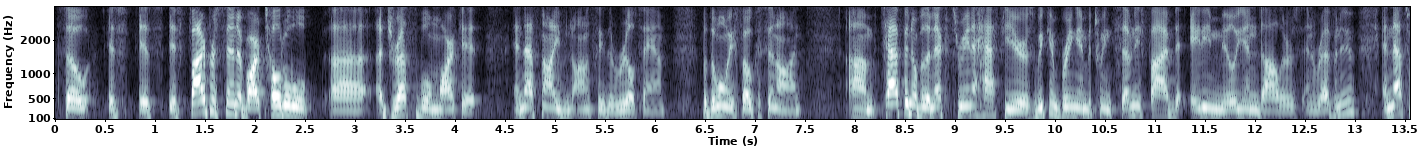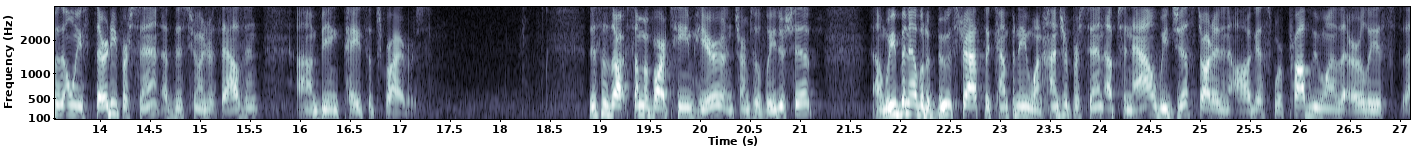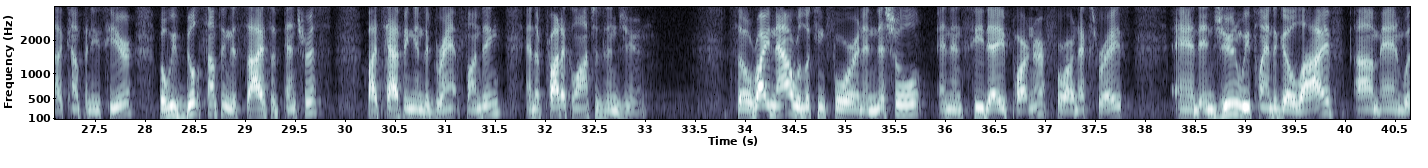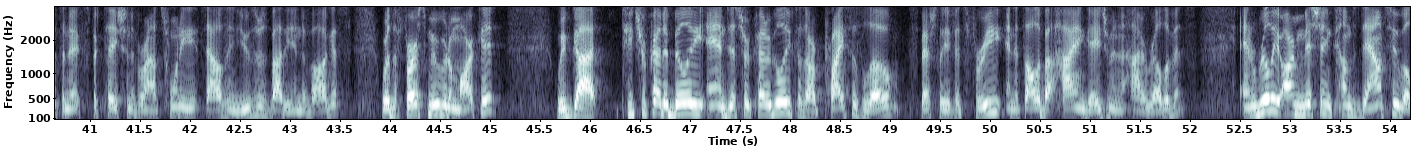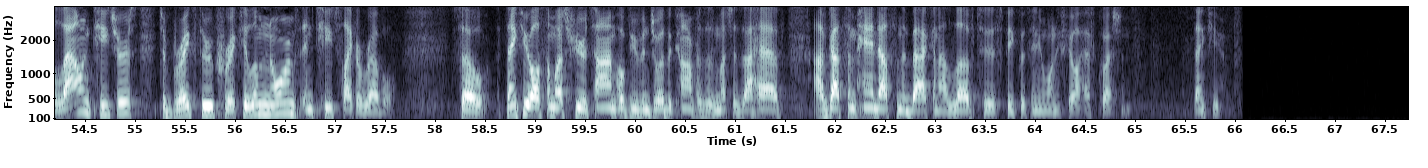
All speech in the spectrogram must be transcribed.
So if, if 5% of our total uh, addressable market, and that's not even honestly the real TAM, but the one we focus in on, um, over the next three and a half years, we can bring in between 75 to 80 million dollars in revenue, and that's with only 30% of this 200,000 um, being paid subscribers. This is our, some of our team here in terms of leadership. Um, we've been able to bootstrap the company 100% up to now. We just started in August. We're probably one of the earliest uh, companies here, but we've built something the size of Pinterest by tapping into grant funding, and the product launches in June. So right now we're looking for an initial and then seed A partner for our next raise. And in June, we plan to go live, um, and with an expectation of around 20,000 users by the end of August. We're the first mover to market. We've got teacher credibility and district credibility because our price is low, especially if it's free, and it's all about high engagement and high relevance. And really, our mission comes down to allowing teachers to break through curriculum norms and teach like a rebel. So thank you all so much for your time. Hope you've enjoyed the conference as much as I have. I've got some handouts in the back, and I'd love to speak with anyone if you all have questions. Thank you.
